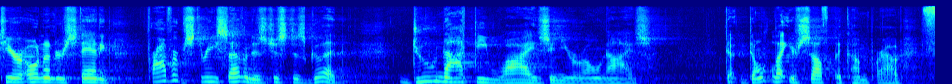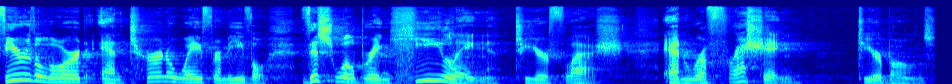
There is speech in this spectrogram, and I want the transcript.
to your own understanding. Proverbs 3 7 is just as good. Do not be wise in your own eyes. Don't let yourself become proud. Fear the Lord and turn away from evil. This will bring healing to your flesh and refreshing to your bones.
